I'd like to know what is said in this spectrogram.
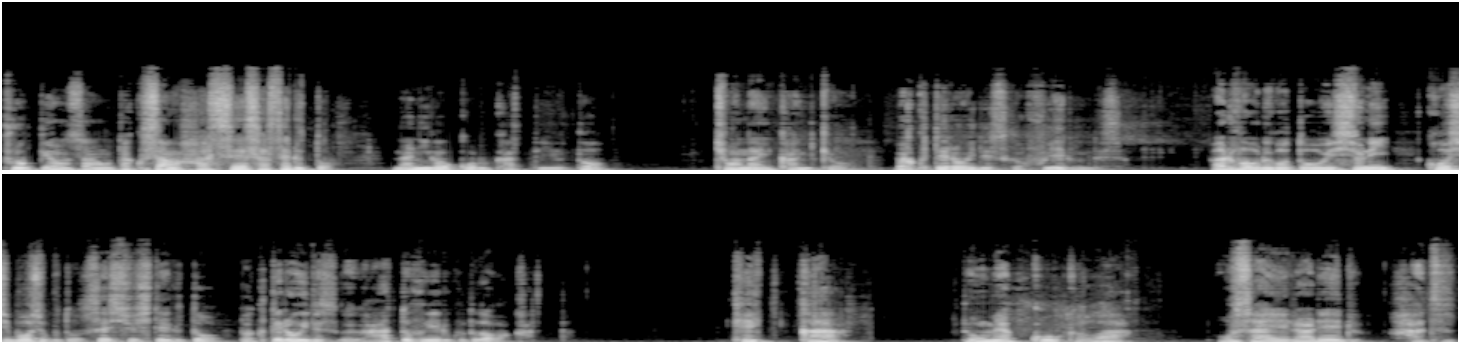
プロピオン酸をたくさん発生させると何が起こるかっていうと、腸内環境、バクテロイデスが増えるんです。アルファオリゴ糖を一緒に高脂肪食と摂取していると、バクテロイデスがガーッと増えることが分かった。結果、動脈硬化は抑えられるはず。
